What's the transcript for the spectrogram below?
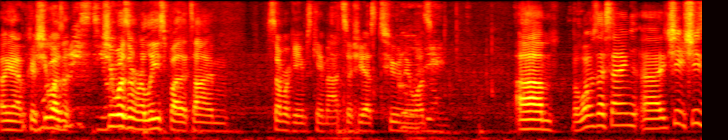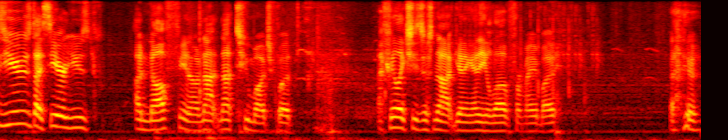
Oh yeah, because she wasn't she wasn't released by the time Summer Games came out, so she has two new ones. Um, but what was I saying? Uh, she she's used. I see her used enough. You know, not not too much, but I feel like she's just not getting any love from anybody.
